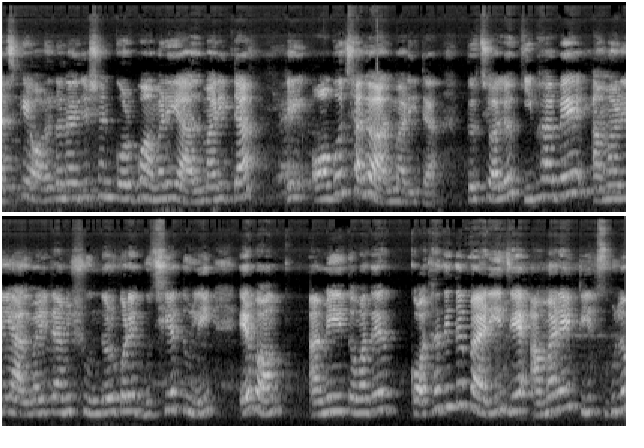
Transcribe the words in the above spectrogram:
আজকে অর্গানাইজেশন করব আমার এই আলমারিটা, এই অগোছালো আলমারিটা। তো চলো কীভাবে আমার এই আলমারিটা আমি সুন্দর করে গুছিয়ে তুলি এবং আমি তোমাদের কথা দিতে পারি যে আমার এই টিপসগুলো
